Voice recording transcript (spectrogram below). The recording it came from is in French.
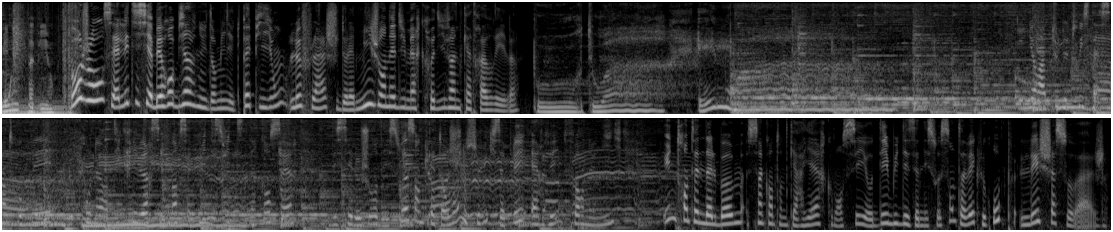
Minute Papillon. Bonjour, c'est Laetitia Béraud, bienvenue dans Minute Papillon, le flash de la mi-journée du mercredi 24 avril. Pour toi et moi. Il n'y aura plus de twist à Saint-Tropez. Le crooner Dick Rivers est mort cette nuit des suites d'un cancer. Décès le jour des 74 ans de celui qui s'appelait Hervé Forneny. Une trentaine d'albums, 50 ans de carrière, commencé au début des années 60 avec le groupe Les Chats Sauvages.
